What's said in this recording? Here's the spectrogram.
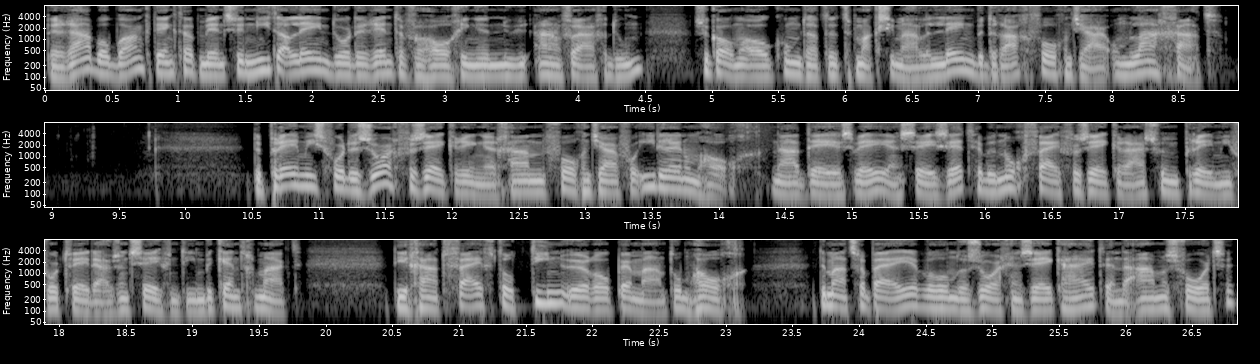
De Rabobank denkt dat mensen niet alleen door de renteverhogingen nu aanvragen doen. Ze komen ook omdat het maximale leenbedrag volgend jaar omlaag gaat. De premies voor de zorgverzekeringen gaan volgend jaar voor iedereen omhoog. Na DSW en CZ hebben nog vijf verzekeraars hun premie voor 2017 bekendgemaakt. Die gaat 5 tot 10 euro per maand omhoog. De maatschappijen, waaronder Zorg en Zekerheid en de Amersfoortse,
